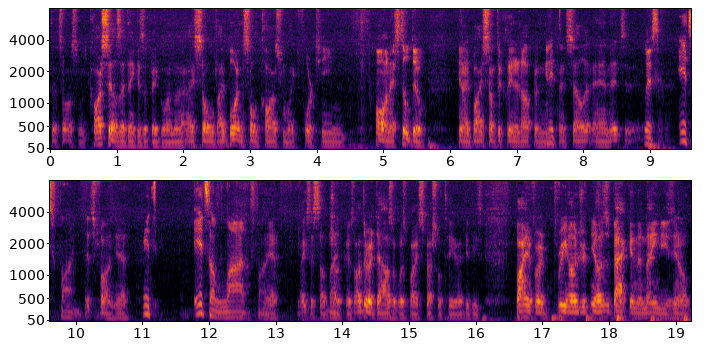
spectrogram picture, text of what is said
that's awesome. Car sales, I think, is a big one. I, I sold, I bought and sold cars from like 14 on. I still do. You know, I buy something, clean it up, and, And and sell it, and it's Listen, it's fun. it's fun. Yeah, It's it's a lot of fun. yeah. I used to sell But- junk cars. Under a thousand was my specialty. I did these buying for 300. You know, this is back in the 90s. You know,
